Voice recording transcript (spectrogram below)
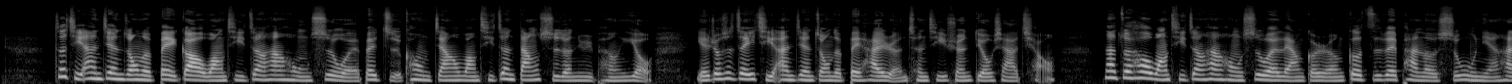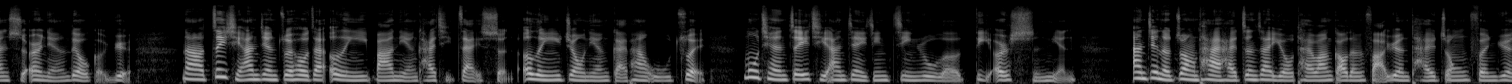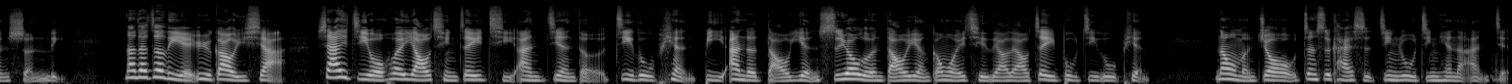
这起案件中的被告王其正和洪世伟被指控将王其正当时的女朋友，也就是这一起案件中的被害人陈其轩丢下桥。那最后，王其正和洪世伟两个人各自被判了十五年和十二年六个月。那这起案件最后在二零一八年开启再审，二零一九年改判无罪。目前这一起案件已经进入了第二十年。案件的状态还正在由台湾高等法院台中分院审理。那在这里也预告一下，下一集我会邀请这一起案件的纪录片《彼岸》的导演施佑伦导演跟我一起聊聊这一部纪录片。那我们就正式开始进入今天的案件。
